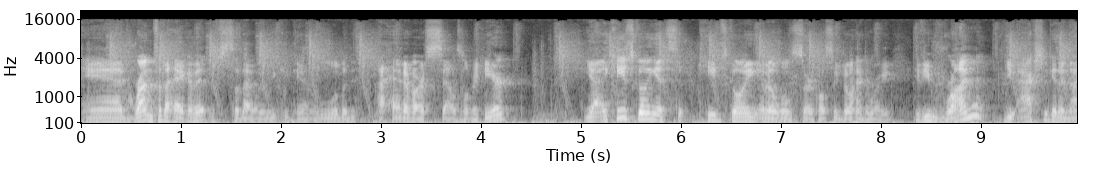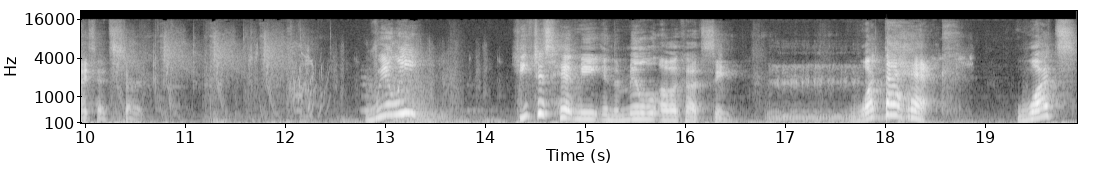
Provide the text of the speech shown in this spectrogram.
And run for the heck of it, so that way we can get a little bit ahead of ourselves over here. Yeah, it keeps going. It keeps going in a little circle, so you don't have to worry. If you run, you actually get a nice head start. Really? He just hit me in the middle of a cutscene. What the heck? What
